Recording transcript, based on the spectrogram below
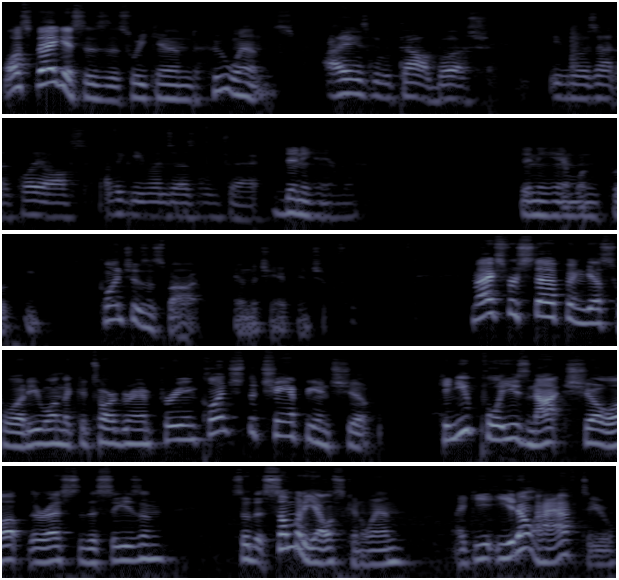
Las Vegas is this weekend. Who wins? I think it's gonna be Kyle Busch, even though he's not in the playoffs. I think he wins at his home track. Denny Hamlin. Denny Hamlin put clinches a spot in the championship four. Max Verstappen, guess what? He won the Qatar Grand Prix and clinched the championship. Can you please not show up the rest of the season so that somebody else can win? Like you, you don't have to.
